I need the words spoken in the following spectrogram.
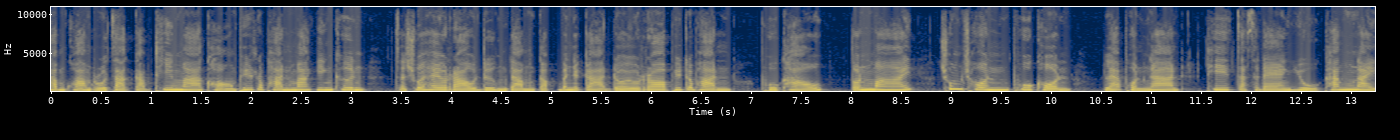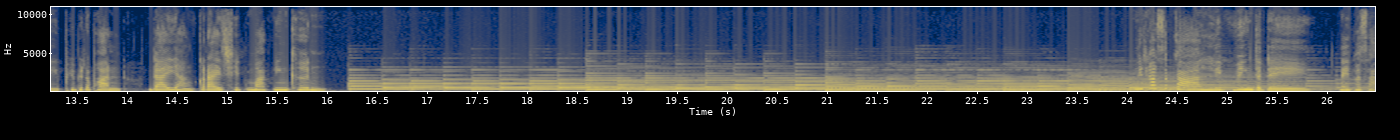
ทำความรู้จักกับที่มาของพิพิธภัณฑ์มากยิ่งขึ้น จะช่วยให้เราดื่มด่ำกับบรรยากาศโดยรอบพิพิธภัณฑ์ ภูเขา ต้นไม้ ชุมชน ผู้คน และผลงานที่จัดแสดงอยู่ข้างในพิพิธภัณฑ์ ได้อย่างใกล้ชิดมากยิ่งขึ้นนิทรรศการ Living the Day ในภาษา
